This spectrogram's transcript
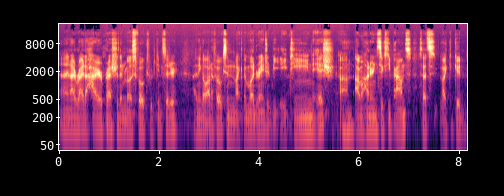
And I ride a higher pressure than most folks would consider. I think a lot of folks in like the mud range would be 18 ish. Um, I'm 160 pounds, so that's like a good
